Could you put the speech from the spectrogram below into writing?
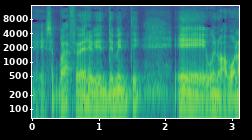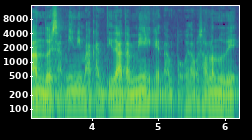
eh, se puede acceder evidentemente eh, bueno, abonando esa mínima cantidad también, que tampoco estamos hablando de,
